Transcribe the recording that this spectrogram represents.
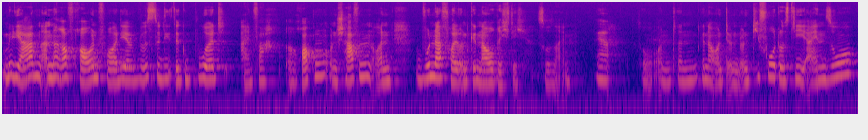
Milliarden anderer Frauen vor dir wirst du diese Geburt einfach rocken und schaffen und wundervoll und genau richtig so sein. Ja. So, und dann, genau, und, und, und die Fotos, die einen so,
